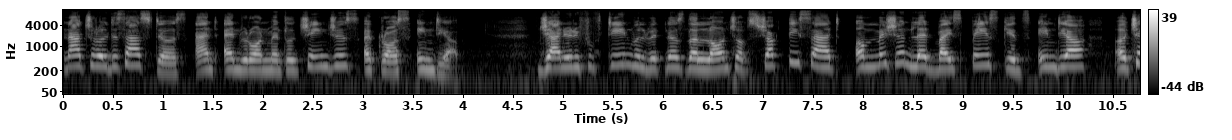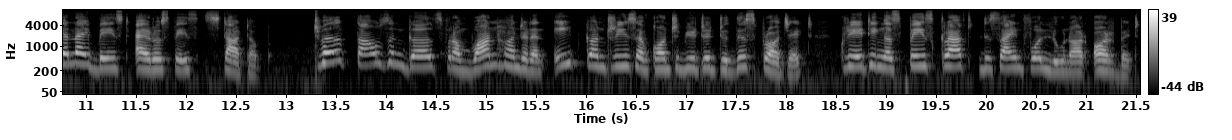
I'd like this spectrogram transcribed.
natural disasters and environmental changes across India. January 15 will witness the launch of ShaktiSat, a mission led by Space Kidz India, a Chennai-based aerospace startup. 12,000 girls from 108 countries have contributed to this project, creating a spacecraft designed for lunar orbit.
